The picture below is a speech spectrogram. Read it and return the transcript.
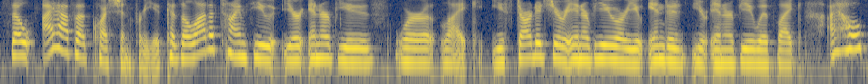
So I have a question for you because a lot of times you your interviews were like you started your interview or you ended your interview with like I hope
